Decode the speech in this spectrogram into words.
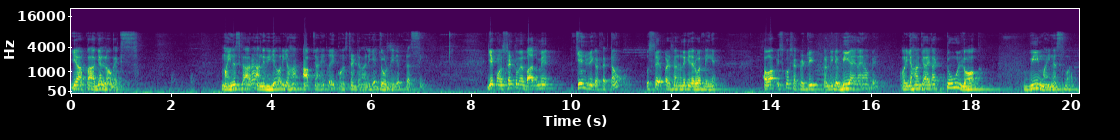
ये आपका आ गया लॉग एक्स माइनस का आ रहा है, आने दीजिए और यहाँ आप चाहें तो एक कांस्टेंट लगा लीजिए, जोड़ दीजिए प्लस सी ये कांस्टेंट को मैं बाद में चेंज भी कर सकता हूँ, उससे परेशान होने की ज़रूरत नहीं है। अब आप इसको सेपरेटली कर दीजिए। वी आएगा यहाँ पे और यहाँ क्या आएगा? Two log v minus one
